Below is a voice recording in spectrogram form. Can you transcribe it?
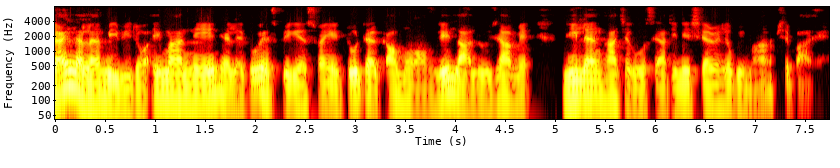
တိုင်းလန်လန်းမိပြီးတော့အိမ်မှာနေနေလေကိုယ့်ရဲ့ speaking စွမ်းရည်တိုးတက်ကောင်းမွန်အောင်လေ့လာလို့ရမယ်နီလန်း၅ချက်ကိုဆရာဒီနေ့ sharing လုပ်ပေးမှာဖြစ်ပါတယ်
